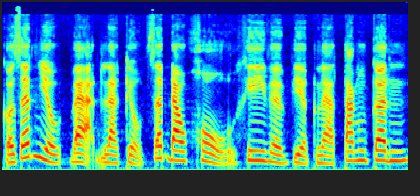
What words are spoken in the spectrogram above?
có rất nhiều bạn là kiểu rất đau khổ khi về việc là tăng cân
